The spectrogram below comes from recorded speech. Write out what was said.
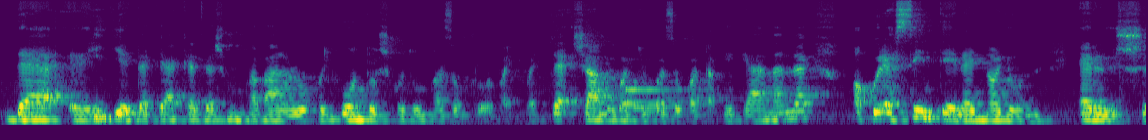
de higgyétek el, kedves munkavállalók, hogy gondoskodunk azokról, vagy, vagy te, sámogatjuk azokat, akik elmennek, akkor ez szintén egy nagyon erős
